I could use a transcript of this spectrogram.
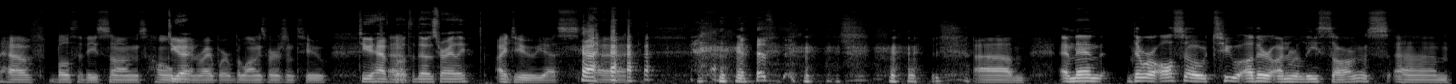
have both of these songs, Home you- and Right Where It Belongs version two. Do you have Uh, both of those, Riley? I do, yes. Uh, um, and then there were also two other unreleased songs. Um,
